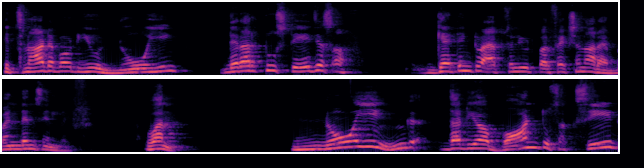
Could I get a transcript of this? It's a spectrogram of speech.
It's not about you knowing. There are two stages of getting to absolute perfection or abundance in life. One, knowing that you are born to succeed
